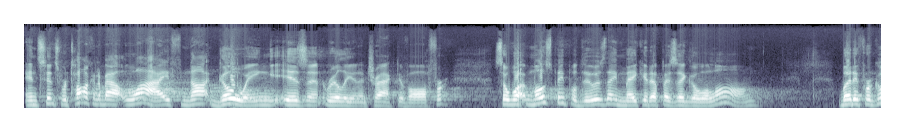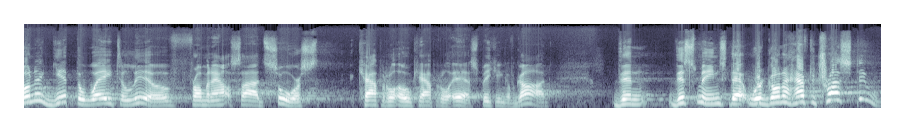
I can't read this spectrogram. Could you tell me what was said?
And since we're talking about life, not going isn't really an attractive offer. So, what most people do is they make it up as they go along. But if we're going to get the way to live from an outside source, capital O, capital S, speaking of God, then this means that we're going to have to trust Him.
